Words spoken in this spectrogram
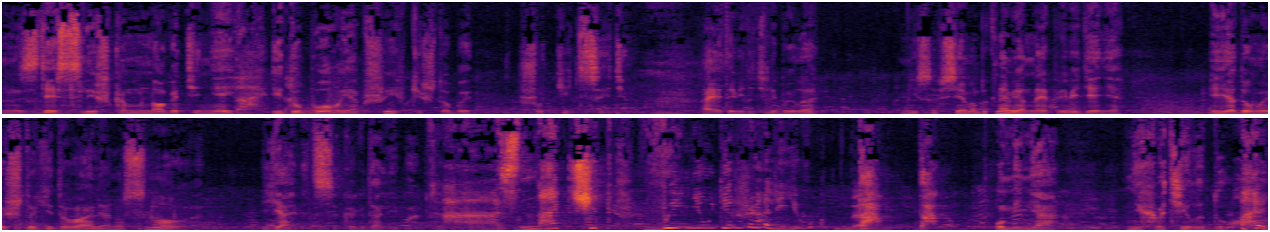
да. здесь слишком много теней да, и да. дубовой обшивки, чтобы шутить с этим. А это, видите ли, было не совсем обыкновенное привидение. И я думаю, что едва ли оно снова явится когда-либо. А, значит, вы не удержали его? Да, да. да. У меня не хватило духа. Ай,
